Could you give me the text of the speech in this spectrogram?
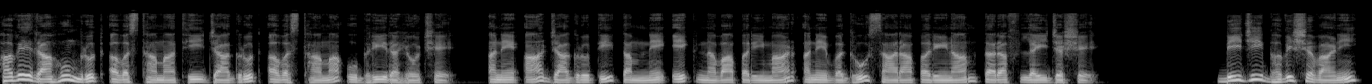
હવે રાહુ મૃત અવસ્થામાંથી જાગૃત અવસ્થામાં ઉભરી રહ્યો છે અને આ જાગૃતિ તમને એક નવા પરિમાણ અને વધુ સારા પરિણામ તરફ લઈ જશે. બીજી ભવિષ્યવાણી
